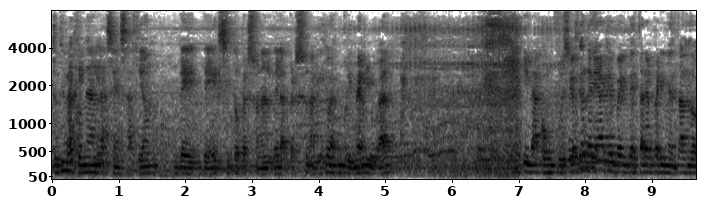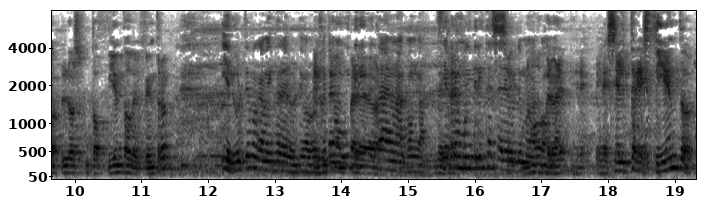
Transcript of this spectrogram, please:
¿Tú te imaginas la sensación de, de éxito personal de la persona que iba en primer lugar? Y la confusión que tenía que estar experimentando los 200 del centro. Y el último que me hice del último, porque El siempre es último muy triste estar en una conga. Siempre es muy 300. triste ser Sí, el último en una pero conga. eres, eres- eres el 300.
